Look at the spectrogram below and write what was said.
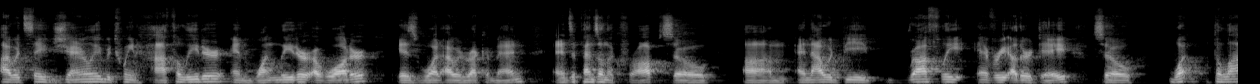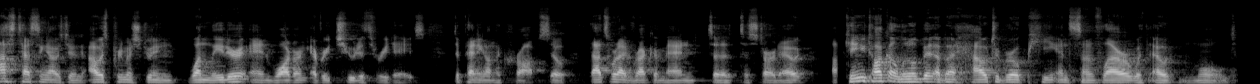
I would say generally between half a liter and one liter of water is what I would recommend. And it depends on the crop. So, um, and that would be roughly every other day. So what the last testing I was doing, I was pretty much doing one liter and watering every two to three days, depending on the crop. So that's what I'd recommend to, to start out. Can you talk a little bit about how to grow pea and sunflower without mold?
